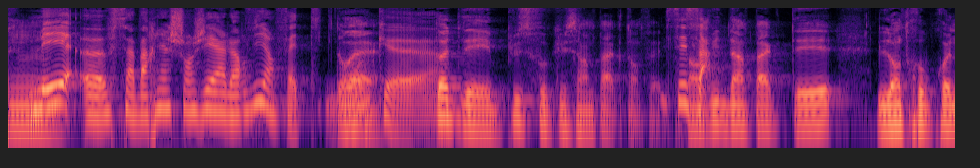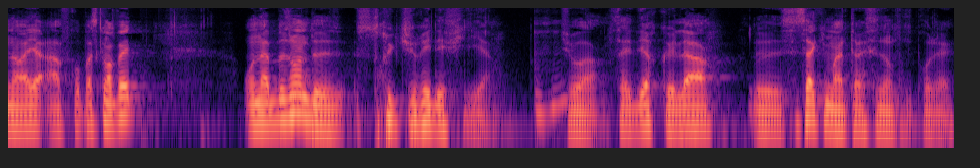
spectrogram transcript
Mhm. mais euh, ça va rien changer à leur vie en fait. Donc Ouais. euh, Toi, t'es plus focus impact, en fait. C'est ça. envie d'impacter l'entrepreneuriat afro. Parce qu'en fait, on a besoin de structurer des filières. Mhm. Tu vois? C'est-à-dire que là, le- c'est ça qui m'a intéressé dans ton projet.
